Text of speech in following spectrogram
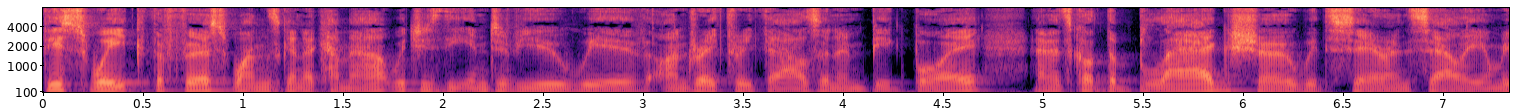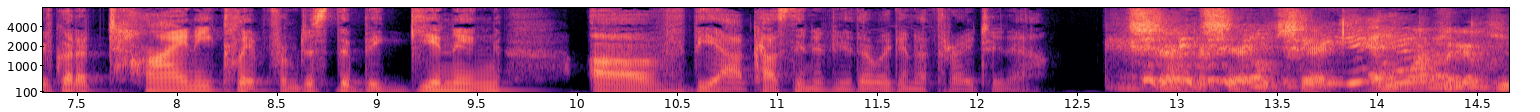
This week, the first one's going to come out, which is the interview with Andre 3000 and Big Boi. And it's called The Blag Show with Sarah and Sally. And we've got a tiny clip from just the beginning of the OutKast interview that we're going to throw to now. Check, check, check. Yeah, one, two,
